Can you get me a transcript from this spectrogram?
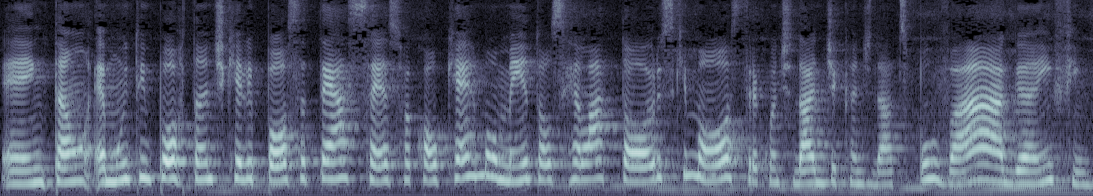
É, então, é muito importante que ele possa ter acesso a qualquer momento aos relatórios que mostrem a quantidade de candidatos por vaga, enfim,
